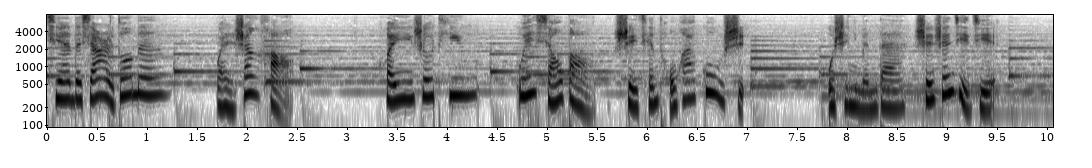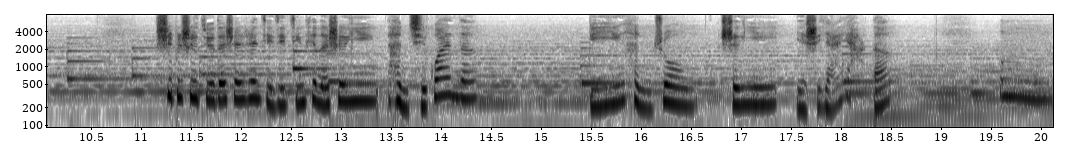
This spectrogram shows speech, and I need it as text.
亲爱的小耳朵们，晚上好！欢迎收听微小宝睡前童话故事，我是你们的珊珊姐姐。是不是觉得珊珊姐姐今天的声音很奇怪呢？鼻音很重，声音也是哑哑的。嗯，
